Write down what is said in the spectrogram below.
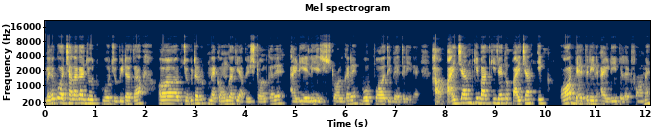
मेरे को अच्छा लगा जो, वो जुपिटर था और जुपिटर मैं कहूँगा कि आप इंस्टॉल करें आइडियली इंस्टॉल करें, वो बहुत ही बेहतरीन है। हाँ पाईचार्म की बात की जाए तो पाईचार्म एक और बेहतरीन आईडी प्लेटफॉर्म है।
